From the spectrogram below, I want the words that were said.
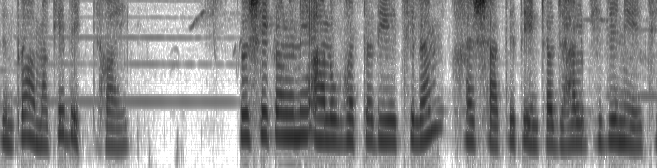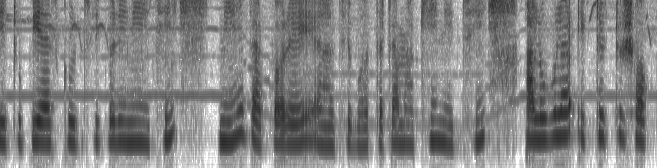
কিন্তু আমাকে দেখতে হয়। তো সে কারণে আলু ভর্তা দিয়েছিলাম, আর সাথে তিনটা ঝাল ভেজে নিয়েছি, একটু পেঁয়াজ কুচি করে নিয়েছি, নিয়ে তারপরে হচ্ছে ভর্তাটা মাখিয়ে নিচ্ছি। আলুগুলা একটু একটু শক্ত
